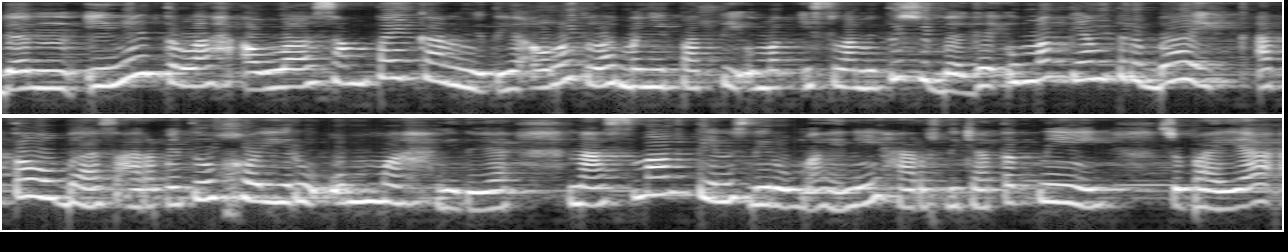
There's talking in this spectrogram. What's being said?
dan ini telah Allah sampaikan gitu ya. Allah telah menyipati umat Islam itu sebagai umat yang terbaik. Atau bahasa Arabnya itu khairu ummah gitu ya. Nah Smartins di rumah ini harus dicatat nih. Supaya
